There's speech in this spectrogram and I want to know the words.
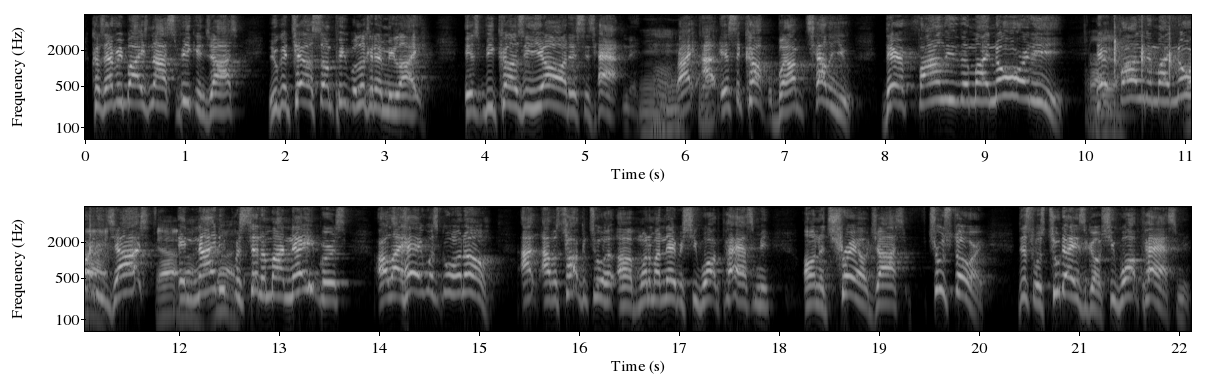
because everybody's not speaking, Josh. You can tell some people looking at me like it's because of y'all this is happening, right? I- it's a couple, but I'm telling you, they're finally the minority. They're Right. finally the minority, Right. Josh. Yeah. and 90% of my neighbors are like, hey, what's going on? I, I was talking to a, uh, one of my neighbors. She walked past me on the trail, Josh. True story. This was two days ago. She walked past me.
